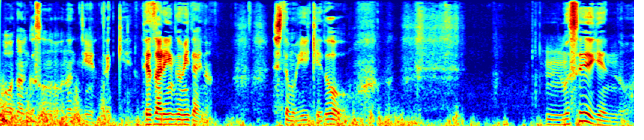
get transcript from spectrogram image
をなんかその何て言うんやったっけテザリングみたいなしてもいいけど、無制限の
